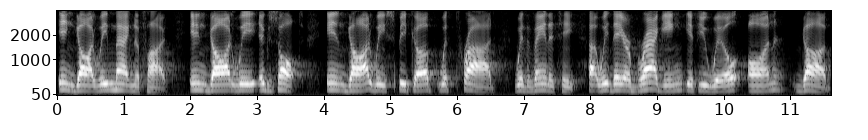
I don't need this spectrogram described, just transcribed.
in God we magnify, in God we exalt, in God we speak of with pride, with vanity. Uh, we, they are bragging, if you will, on God.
